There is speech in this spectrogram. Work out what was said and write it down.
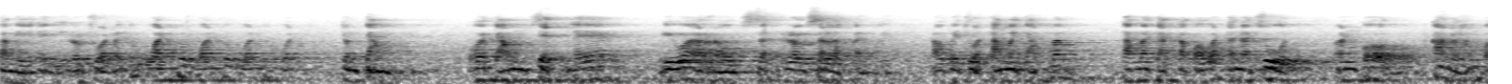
ทำเองได้ดีเราสวดไปทุกวันทุกวันทุกวันทุกวันจนจำพอจำเสร็จแล้วหรือว่าเราเราสลับกันไปเราไปสวดธรรมจักรบ้าง ธรรมจักรกับปวัตนสูตร มันก็ข้างหลังไป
